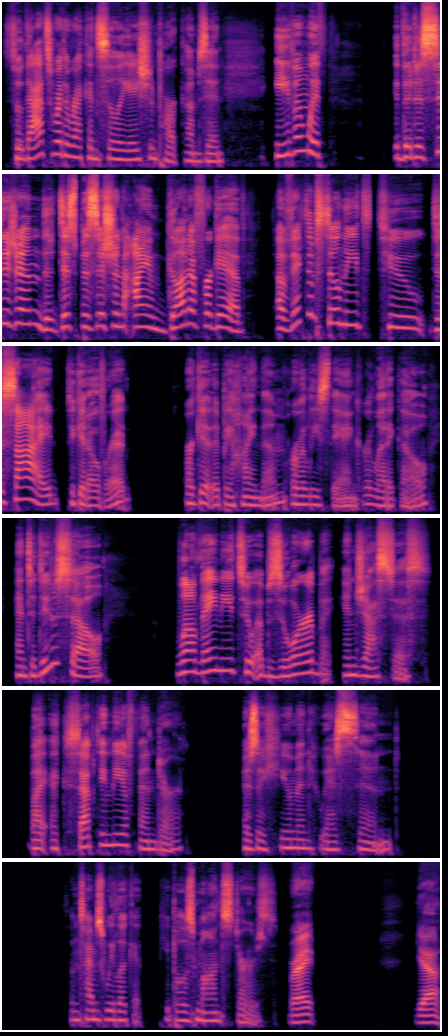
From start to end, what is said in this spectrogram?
So that's where the reconciliation part comes in. Even with the decision, the disposition, I am going to forgive, a victim still needs to decide to get over it or get it behind them or release the anger, let it go. And to do so, well, they need to absorb injustice by accepting the offender as a human who has sinned. Sometimes we look at people as monsters. Right. Yeah.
